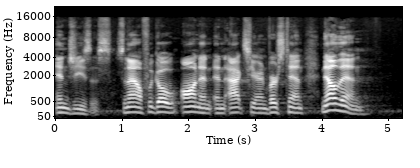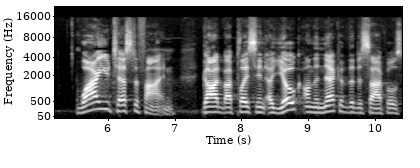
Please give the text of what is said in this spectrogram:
in Jesus. So, now if we go on in, in Acts here in verse 10, now then, why are you testifying? God by placing a yoke on the neck of the disciples,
